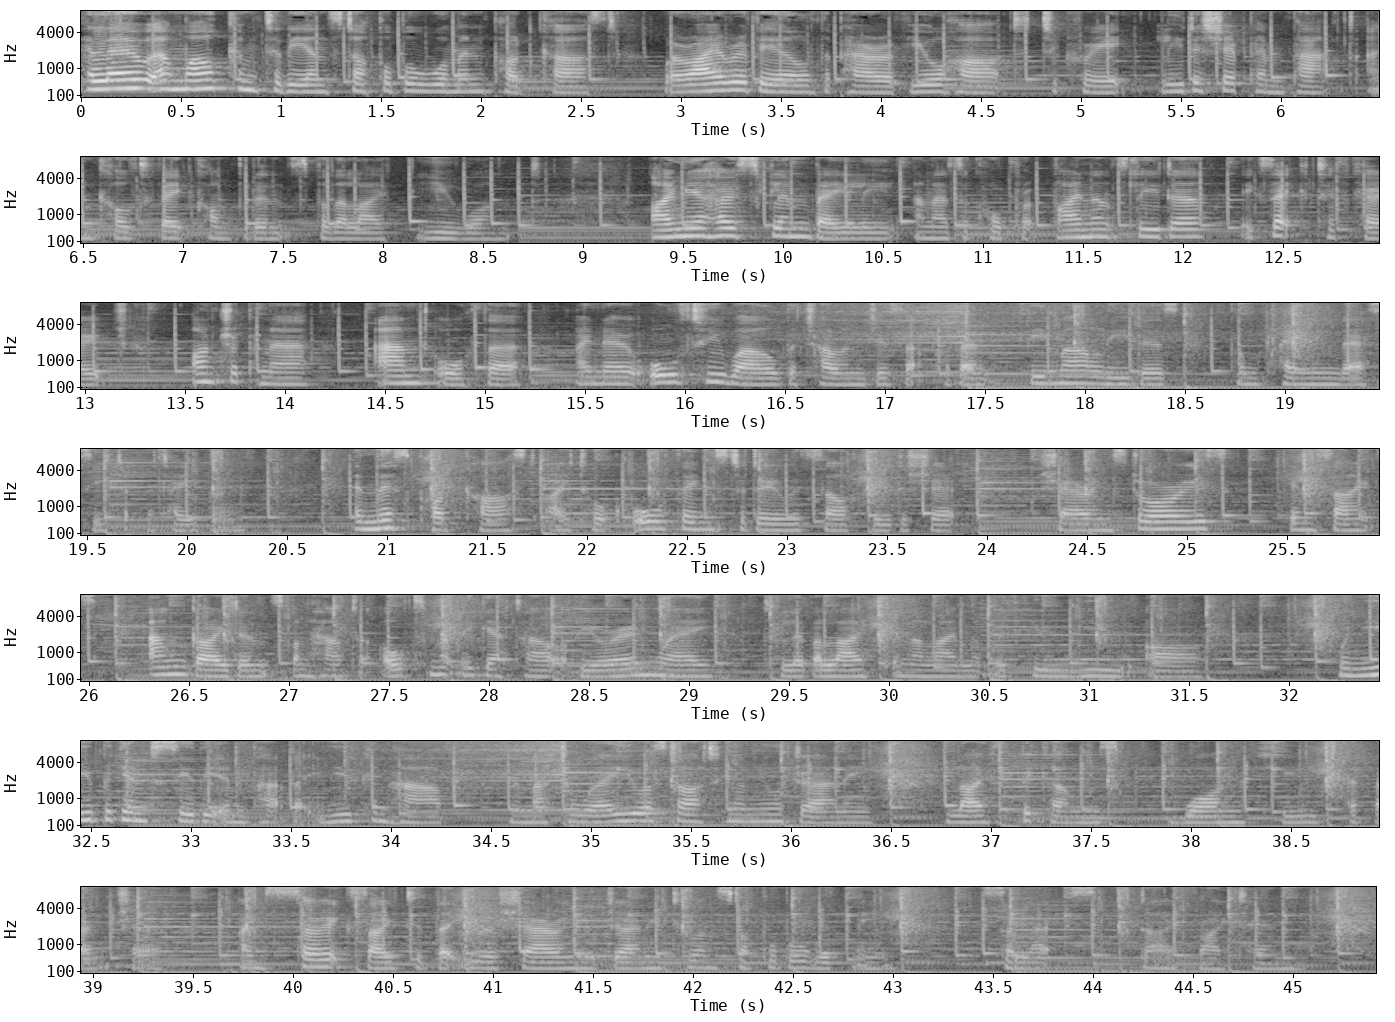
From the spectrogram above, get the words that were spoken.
Hello, and welcome to the Unstoppable Woman podcast, where I reveal the power of your heart to create leadership impact and cultivate confidence for the life you want. I'm your host, Glin Bayley, and as a corporate finance leader, executive coach, entrepreneur, and author, I know all too well the challenges that prevent female leaders from claiming their seat at the table. In this podcast, I talk all things to do with self leadership, sharing stories, insights, and guidance on how to ultimately get out of your own way to live a life in alignment with who you are. When you begin to see the impact that you can have, no matter where you are starting on your journey, life becomes one huge adventure. I'm so excited that you are sharing the journey to Unstoppable with me. So let's dive right in.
